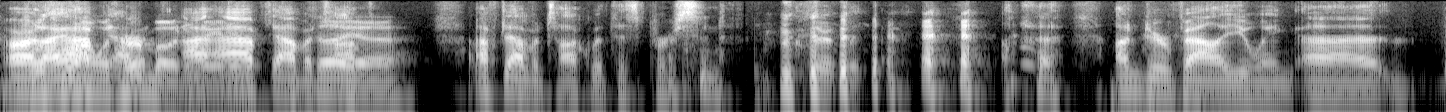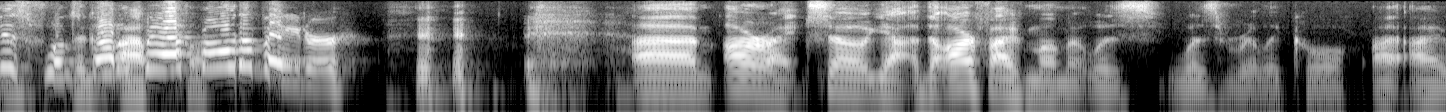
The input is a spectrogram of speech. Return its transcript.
What's I wrong have with to her have, a- motivator? I have to have a I'll tell talk ya. I have to have a talk with this person clearly undervaluing uh This one's got a bad phone. motivator. Um, all right, so yeah, the R5 moment was was really cool. I, I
